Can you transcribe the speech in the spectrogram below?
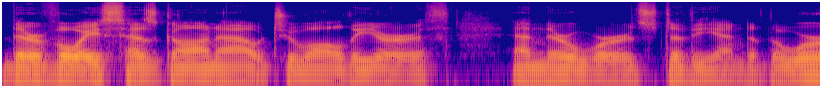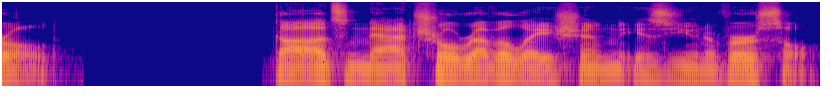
their voice has gone out to all the earth and their words to the end of the world. God's natural revelation is universal.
